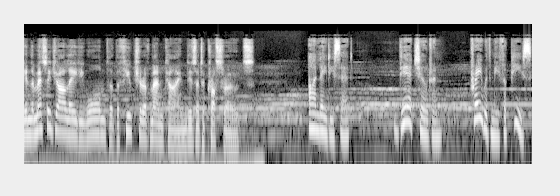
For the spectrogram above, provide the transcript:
In the message Our Lady warned that the future of mankind is at a crossroads. Our Lady said, Dear children, pray with me for peace,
